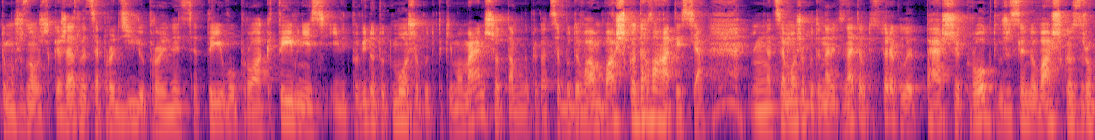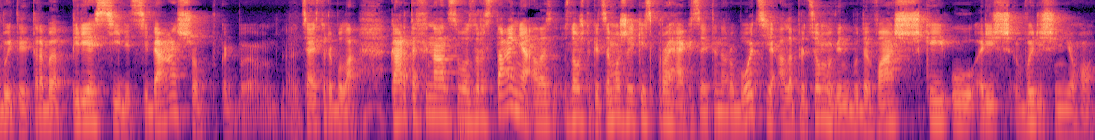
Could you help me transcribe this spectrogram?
тому що знову ж таки жезли це про дію, про ініціативу, про активність. І відповідно тут може бути такий момент, що там, наприклад, це буде вам важко даватися. Це може бути навіть знаєте, от історія, коли перший крок дуже сильно важко зробити. Треба переосілити себе, щоб якби, ця історія була. Карта фінансового зростання, але знову ж таки, це може якийсь проект зайти на роботі, але при цьому він буде важкий у ріш... вирішенні його,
